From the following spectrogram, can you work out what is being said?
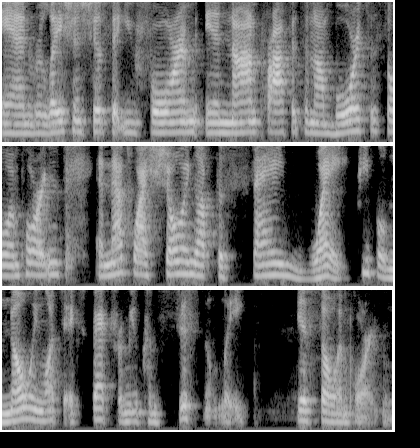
and relationships that you form in nonprofits and on boards is so important. And that's why showing up the same way, people knowing what to expect from you consistently, is so important.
